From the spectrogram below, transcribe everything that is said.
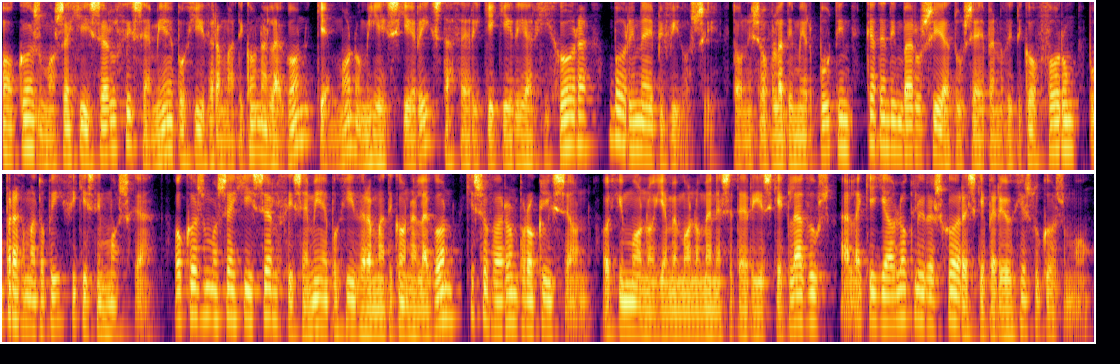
Ο κόσμος έχει εισέλθει σε μια εποχή δραματικών αλλαγών και μόνο μια ισχυρή, σταθερή και κυρίαρχη χώρα μπορεί να επιβίωσει, τόνισε ο Βλαντιμίρ Πούτιν κατά την παρουσία του σε επενδυτικό φόρουμ που πραγματοποιήθηκε στη Μόσχα. Ο κόσμος έχει εισέλθει σε μια εποχή δραματικών αλλαγών και σοβαρών προκλήσεων, όχι μόνο για μεμονωμένες εταιρείες και κλάδους, αλλά και για ολόκληρες χώρες και περιοχές του κόσμου.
